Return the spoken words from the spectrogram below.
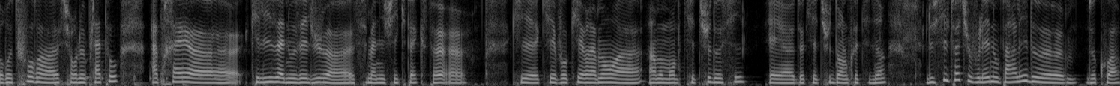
Retour euh, sur le plateau. Après euh, qu'Élise nous ait lu euh, ces magnifiques textes euh, qui, qui évoquaient vraiment un moment de quiétude aussi et de quiétude dans le quotidien. Lucille, toi, tu voulais nous parler de, de quoi?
